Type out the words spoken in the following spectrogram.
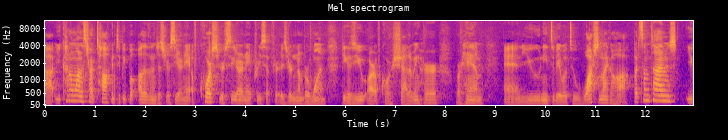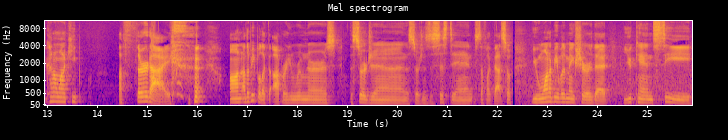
uh, you kind of want to start talking to people other than just your CRNA. Of course, your CRNA preceptor is your number one because you are, of course, shadowing her or him and you need to be able to watch them like a hawk. But sometimes you kind of want to keep a third eye on other people like the operating room nurse, the surgeon, the surgeon's assistant, stuff like that. So you want to be able to make sure that you can see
